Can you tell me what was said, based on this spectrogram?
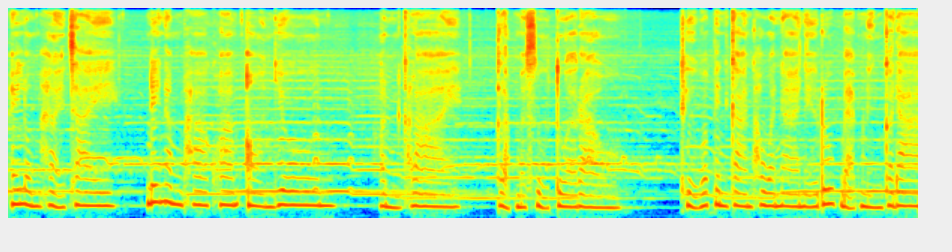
ให้ลมหายใจได้นำพาความอ่อนโยน คลาย กลับมาสู่ตัวเรา ถือว่าเป็นการภาวนาในรูปแบบหนึ่งก็ได้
